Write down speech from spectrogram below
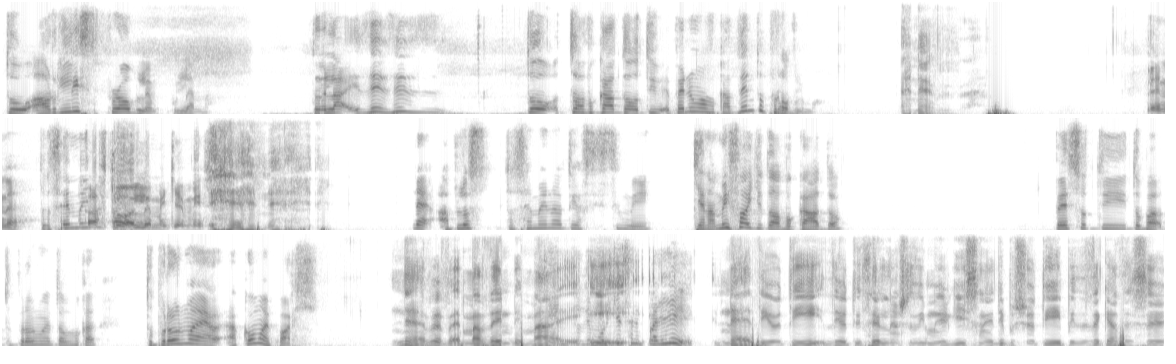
το our least problem που λέμε. Το, δε, δε, το, το αβοκάντο, ότι παίρνουμε αβοκάντο δεν είναι το πρόβλημα. Ε, ναι, βέβαια. Ε, ναι. Το θέμα είναι Αυτό λέμε κι εμείς. Ε, ναι. ναι, απλώς το θέμα είναι ότι αυτή τη στιγμή και να μην φάει και το αβοκάντο, πες ότι το, το πρόβλημα είναι το αβοκάντο. Το πρόβλημα ακόμα υπάρχει. Ναι, βέβαια. Μα δεν. Μα, το δημιουργήσαν παλιοί. Ναι, διότι, διότι θέλει να σου δημιουργήσει την εντύπωση ότι επειδή δεν κάθεσαι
